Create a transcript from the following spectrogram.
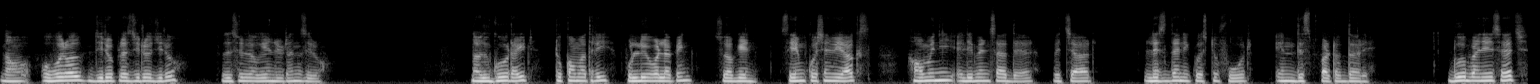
now overall 0 plus 0 0 so this will again return 0 now we'll go right 2 comma 3 fully overlapping. So again same question we ask how many elements are there which are less than equals to 4 in this part of the array? Do a binary search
